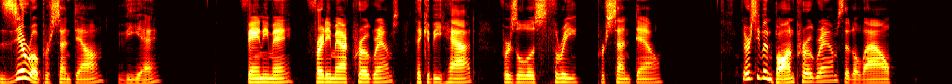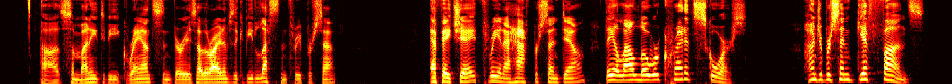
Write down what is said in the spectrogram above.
0% down VA, Fannie Mae, Freddie Mac programs that could be had for as little as 3% down. There's even bond programs that allow uh, some money to be grants and various other items that could be less than 3%. FHA, 3.5% down. They allow lower credit scores, 100% gift funds,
